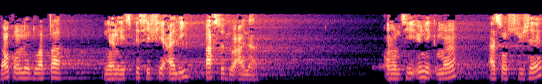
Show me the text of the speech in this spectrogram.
Donc on ne doit pas il en spécifié Ali par ce dua-là. On dit uniquement à son sujet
